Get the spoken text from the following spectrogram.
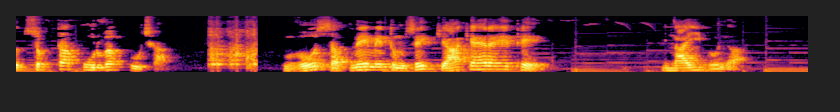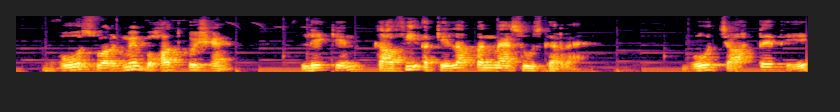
उत्सुकता पूर्वक पूछा, वो सपने में तुमसे क्या कह रहे थे? नाई बोला, वो स्वर्ग में बहुत खुश हैं, लेकिन काफ़ी अकेलापन महसूस कर रहे हैं। वो चाहते थे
